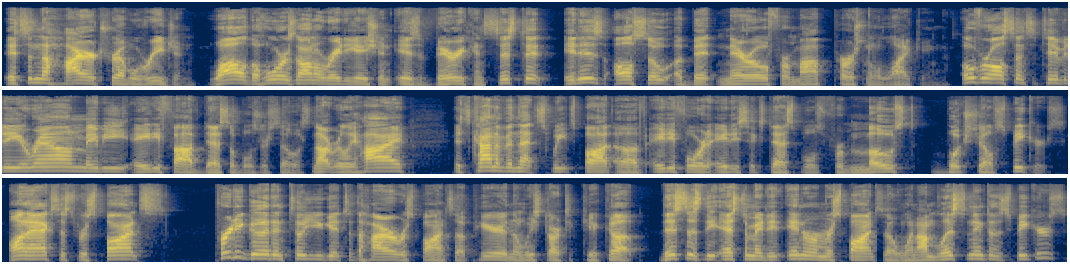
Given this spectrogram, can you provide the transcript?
it's in the higher treble region. While the horizontal radiation is very consistent, it is also a bit narrow for my personal liking. Overall sensitivity around maybe 85 decibels or so. It's not really high. It's kind of in that sweet spot of 84 to 86 decibels for most bookshelf speakers. On axis response, pretty good until you get to the higher response up here and then we start to kick up. This is the estimated in-room response. So when I'm listening to the speakers,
